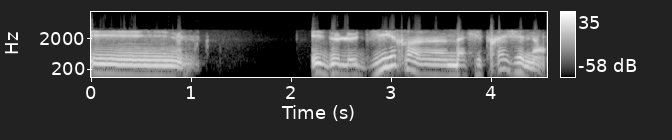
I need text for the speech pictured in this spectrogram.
Et, et de le dire, euh, bah, c'est très gênant.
